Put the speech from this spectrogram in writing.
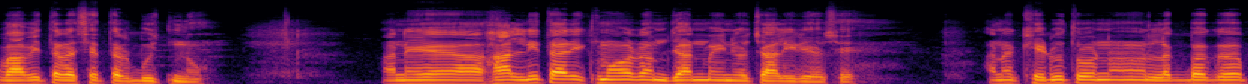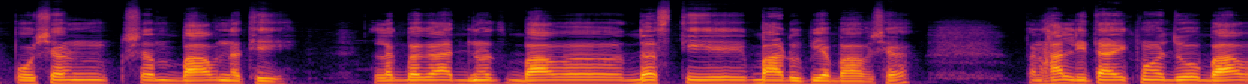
વાવેતર હશે તરબૂચનું. અને હાલની તારીખમાં રમજાન મહિનો ચાલી રહ્યો છે. અને ખેડૂતોનો લગભગ પોષણક્ષમ ભાવ નથી. લગભગ આજનો ભાવ દસથી બાર રૂપિયા ભાવ છે. પણ હાલની તારીખમાં જો ભાવ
